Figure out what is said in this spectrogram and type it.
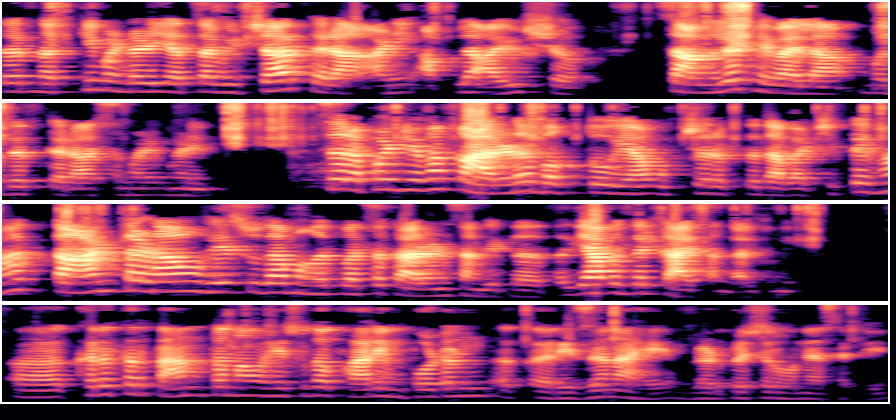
तर नक्की मंडळी याचा विचार करा आणि आपलं आयुष्य चांगलं ठेवायला मदत करा असं म्हणे म्हणेन सर आपण जेव्हा कारण बघतो या उच्च रक्तदाबाची तेव्हा ताणतणाव हे सुद्धा महत्वाचं कारण सांगितलं जातं. याबद्दल काय सांगाल तुम्ही? खर खरं तर ताणतणाव हे सुद्धा फार इम्पॉर्टंट रिझन आहे ब्लड प्रेशर होण्यासाठी.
